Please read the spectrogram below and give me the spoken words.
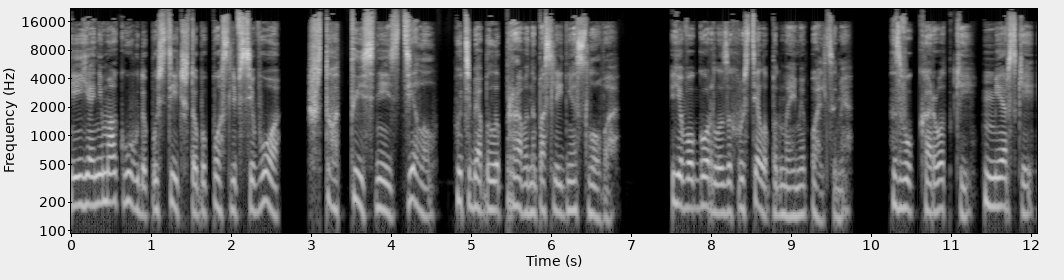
И я не могу допустить, чтобы после всего, что ты с ней сделал, у тебя было право на последнее слово. Его горло захрустело под моими пальцами. Звук короткий, мерзкий,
